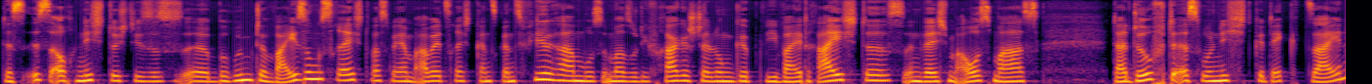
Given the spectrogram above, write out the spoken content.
Das ist auch nicht durch dieses äh, berühmte Weisungsrecht, was wir im Arbeitsrecht ganz, ganz viel haben, wo es immer so die Fragestellung gibt, wie weit reicht es, in welchem Ausmaß. Da dürfte es wohl nicht gedeckt sein.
